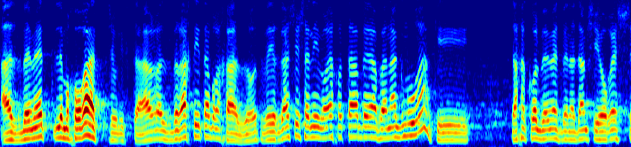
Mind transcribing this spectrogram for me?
אז באמת למחרת שהוא נפטר, אז בירכתי את הברכה הזאת, והרגשתי שאני אברך אותה בהבנה גמורה, כי סך הכל באמת בן אדם שיורש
